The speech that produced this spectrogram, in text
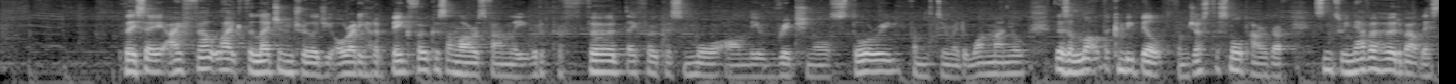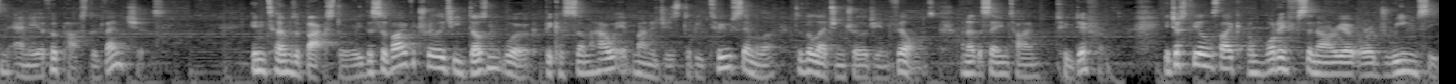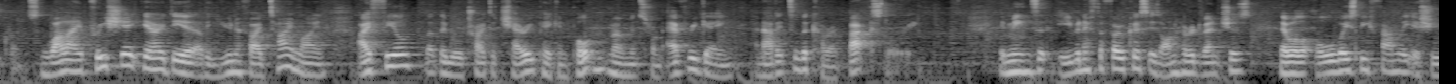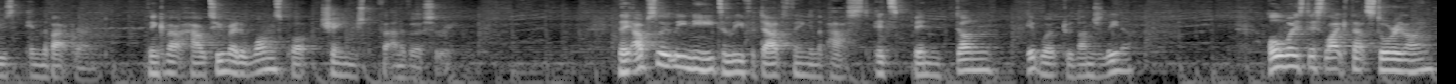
They say, I felt like the Legend trilogy already had a big focus on Lara's family, would have preferred they focus more on the original story from the Tomb Raider 1 manual. There's a lot that can be built from just a small paragraph since we never heard about this in any of her past adventures. In terms of backstory, the Survivor trilogy doesn't work because somehow it manages to be too similar to the Legend trilogy in films, and at the same time, too different. It just feels like a what if scenario or a dream sequence, and while I appreciate the idea of a unified timeline, I feel that they will try to cherry pick important moments from every game and add it to the current backstory. It means that even if the focus is on her adventures, there will always be family issues in the background. Think about how Tomb Raider 1's plot changed for Anniversary. They absolutely need to leave the dad thing in the past. It's been done, it worked with Angelina. Always disliked that storyline.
